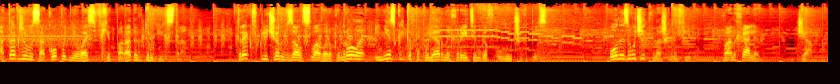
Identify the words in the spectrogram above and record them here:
а также высоко поднялась в хит-парадах других стран. Трек включен в зал славы рок-н-ролла и несколько популярных рейтингов лучших песен. Он и звучит в нашем эфире. Ван Хален. Jump.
